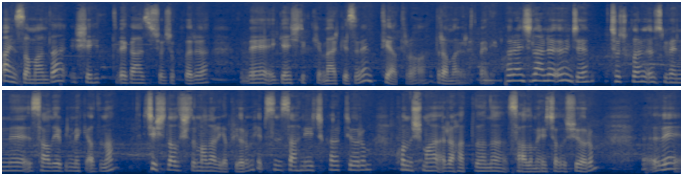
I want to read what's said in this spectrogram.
Aynı zamanda Şehit ve Gazi Çocukları ve Gençlik Merkezi'nin tiyatro, drama öğretmeniyim. Öğrencilerle önce çocukların özgüvenini sağlayabilmek adına çeşitli alıştırmalar yapıyorum. Hepsini sahneye çıkartıyorum. Konuşma rahatlığını sağlamaya çalışıyorum. Ve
